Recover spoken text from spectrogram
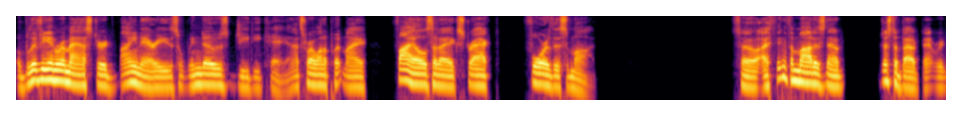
Oblivion Remastered binaries Windows GDK. And that's where I want to put my files that I extract for this mod. So I think the mod is now just about to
